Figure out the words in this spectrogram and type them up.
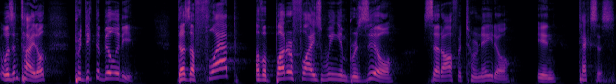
was entitled Predictability. Does a flap of a butterfly's wing in Brazil set off a tornado in Texas.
